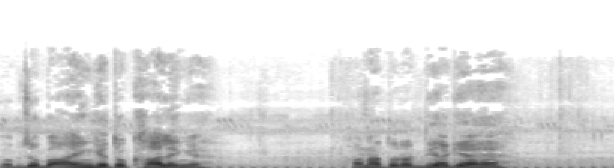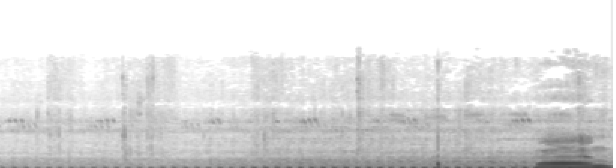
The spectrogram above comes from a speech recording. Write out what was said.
तो अब जब आएँगे तो खा लेंगे। खाना तो रख दिया गया है। एंड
